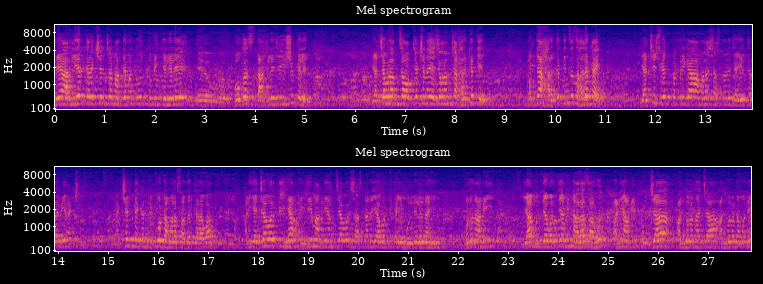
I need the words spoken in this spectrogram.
हे अर्लियर करेक्शनच्या माध्यमातून तुम्ही केलेले बोगस दाखले जे इश्यू केलेत याच्यावर आमचं ऑब्जेक्शन आहे याच्यावर आमच्या हरकती आहेत. मग त्या हरकतीचं झालं काय? याची श्वेतपत्रिका आम्हाला शासनाने जाहीर करावी ऍक्शन ॲक्शन टेकन रिपोर्ट आम्हाला सादर करावा. आणि याच्यावरती ह्या ही मागणी आमच्यावर शासनाने यावरती काही बोललेलं नाही. म्हणून आम्ही या मुद्द्यावरती आम्ही नाराज आहोत आणि आम्ही पुढच्या आंदोलनाच्या आंदोलनामध्ये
